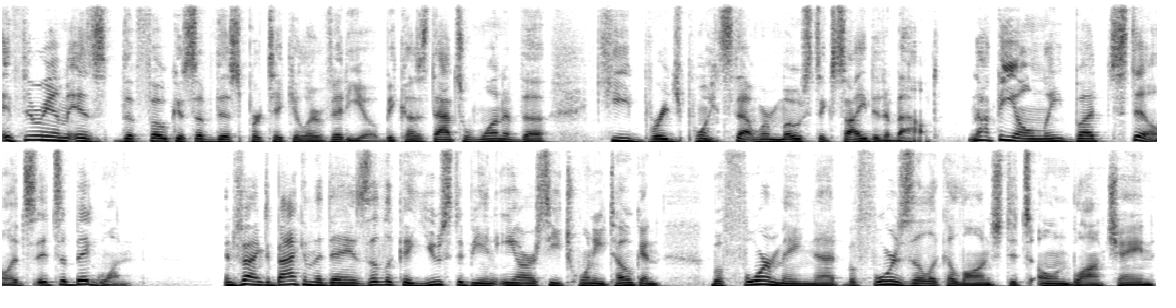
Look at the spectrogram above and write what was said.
Ethereum is the focus of this particular video because that's one of the key bridge points that we're most excited about. Not the only, but still, it's, it's a big one. In fact, back in the day, Zilliqa used to be an ERC20 token before mainnet, before Zilliqa launched its own blockchain.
